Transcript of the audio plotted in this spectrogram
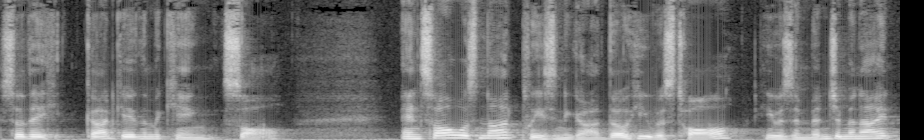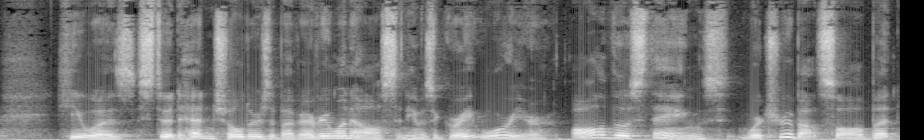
So they, God gave them a king, Saul. And Saul was not pleasing to God, though he was tall, he was a Benjaminite, he was stood head and shoulders above everyone else, and he was a great warrior. All of those things were true about Saul, but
